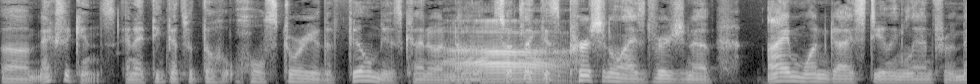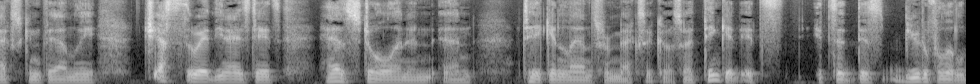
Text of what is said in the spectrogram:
uh, Mexicans. And I think that's what the whole, whole story of the film is kind of unknown. So it's like this Ah. personalized version of I'm one guy stealing land from a Mexican family, just the way the United States has stolen and, and taken lands from Mexico. So I think it, it's it's a, this beautiful little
